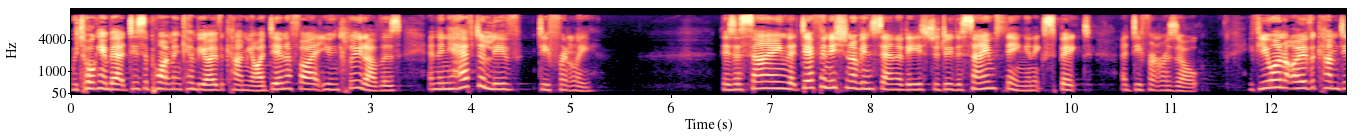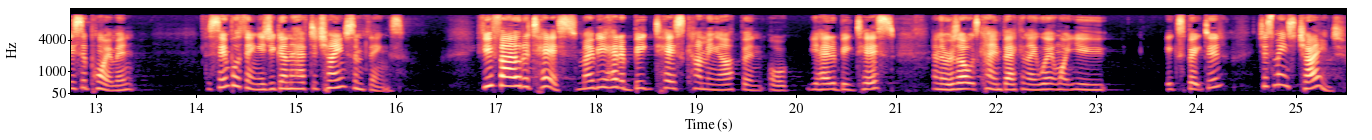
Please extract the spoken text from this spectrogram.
we're talking about disappointment can be overcome. You identify it, you include others, and then you have to live differently. There's a saying that definition of insanity is to do the same thing and expect a different result. If you want to overcome disappointment, the simple thing is you're going to have to change some things. If you failed a test, maybe you had a big test coming up and or you had a big test and the results came back and they weren't what you expected, it just means change.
